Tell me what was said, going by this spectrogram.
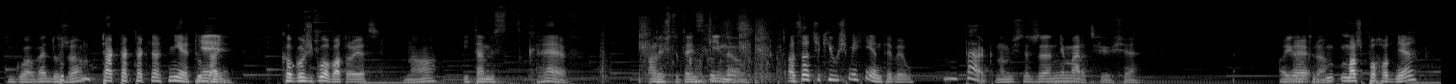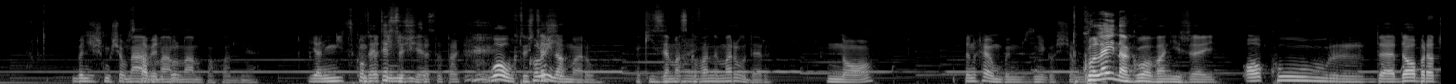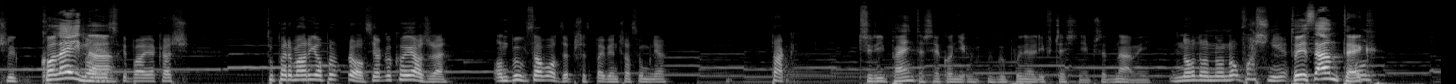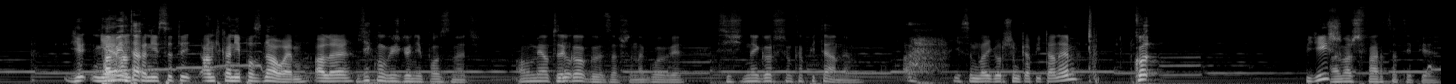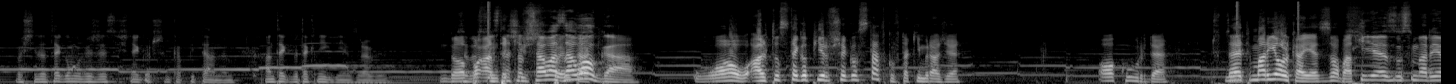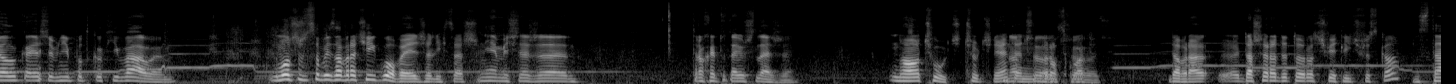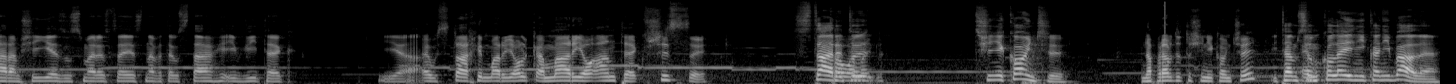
Głowę dużą? Tak, tak, tak, tak. Nie, tutaj. Nie. Kogoś głowa to jest. No. I tam jest krew. Ale Ktoś tutaj to zginął. A zobacz, jaki uśmiechnięty był. No tak, no myślę, że nie martwił się. O E, jutro. m- masz pochodnie? Będziesz musiał Mam, stawiać, mam, bo mam pochodnie. ja nic kompletnie też nie coś widzę jest. tutaj. Wow, Ktoś kolejna. też umarł. Jakiś zamaskowany maruder. No. Ten hełm bym z niego ściągnął. Kolejna głowa niżej. O kurde, dobra, czyli to Kolejna! jest chyba jakaś Super Mario Bros. Ja go kojarzę. On był w załodze przez pewien czas u mnie. Tak. Czyli pamiętasz, jak oni w- wypłynęli wcześniej, przed nami? No, no, no, no, właśnie. To jest Antek! Je, nie, Pamięta- Antka niestety, Antka nie poznałem, ale... Jak mogłeś go nie poznać? On miał te No- gogle zawsze na głowie. Jesteś najgorszym kapitanem. Jestem najgorszym kapitanem. Ko Widzisz? Ale masz farta, typie. Właśnie dlatego mówię, że jesteś najgorszym kapitanem. Antek by tak nigdy nie zrobił. No, Zobacz, bo to jest Antek nasza już cała powiem tak, załoga! Wow, ale to z tego pierwszego statku w takim razie. O kurde. Nawet Mariolka jest, zobacz. Jezus Mariolka, ja się w niej podkochiwałem. Możesz sobie zabrać jej głowę, jeżeli chcesz. Nie, myślę, że... Trochę tutaj już leży. No, czuć, czuć, nie? no, Ten czuć, rozkład. czuć. Dobra, e, dasz radę to rozświetlić wszystko? No staram się, Jezus Maria, tutaj jest nawet Eustachy i Witek. Ja... Eustachy, Mariolka, Mario, Antek, wszyscy. Stary, to, to się nie kończy. Naprawdę to się nie kończy? I tam są Em- kolejni kanibale.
